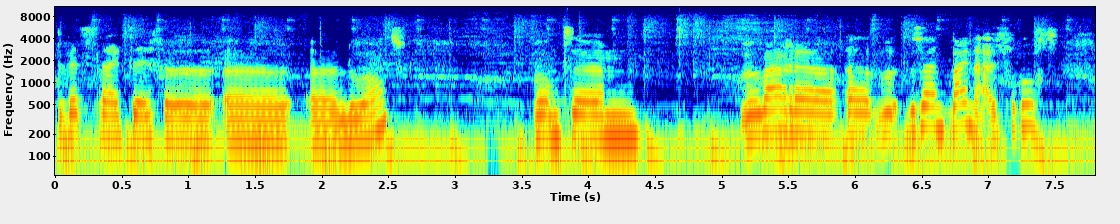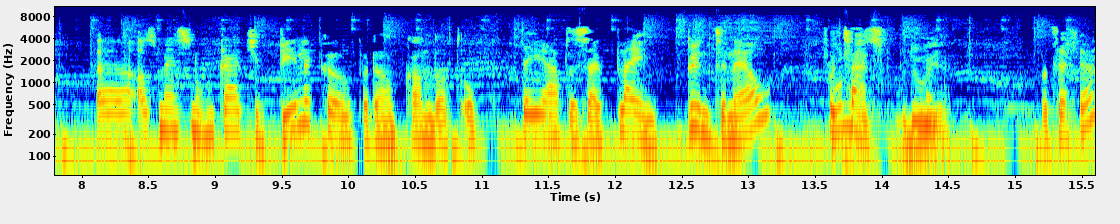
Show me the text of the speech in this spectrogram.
de wedstrijd tegen Luans. Want ehm, we, waren, eh, we, we zijn bijna uitverkocht. Eh, als mensen nog een kaartje willen kopen, dan kan dat op theaterzuidplein.nl. Donetsk bedoel je? Wat zeg je?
